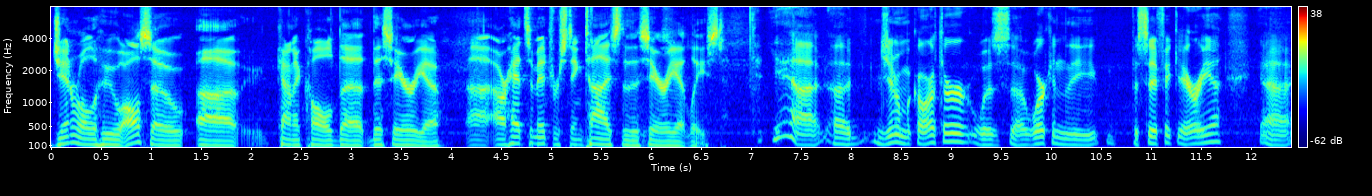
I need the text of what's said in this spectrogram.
general who also uh, kind of called uh, this area or had some interesting ties to this area at least. Yeah, uh, General MacArthur was uh, working the Pacific area uh,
